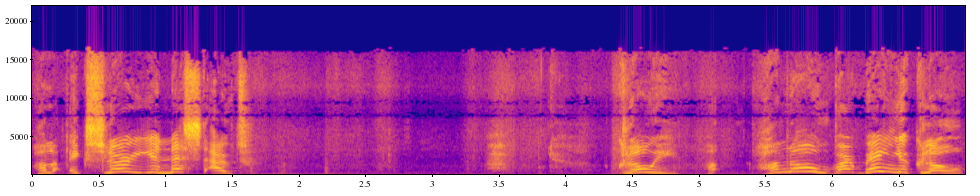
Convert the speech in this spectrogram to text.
Hallo, ik sleur je nest uit. Chloe, ha- hallo, waar ben je, Chloe?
